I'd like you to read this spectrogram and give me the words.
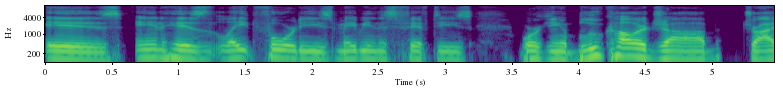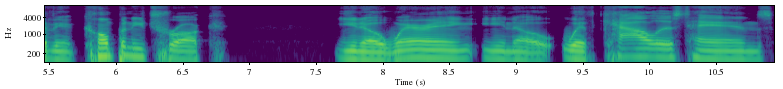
is in his late 40s, maybe in his 50s, working a blue collar job, driving a company truck, you know, wearing, you know, with calloused hands,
